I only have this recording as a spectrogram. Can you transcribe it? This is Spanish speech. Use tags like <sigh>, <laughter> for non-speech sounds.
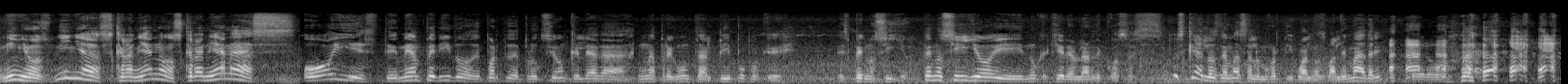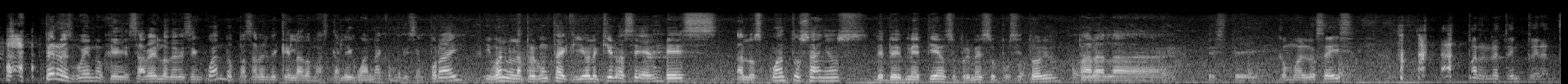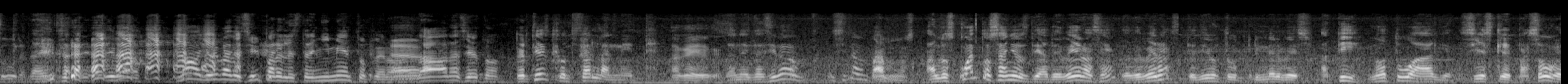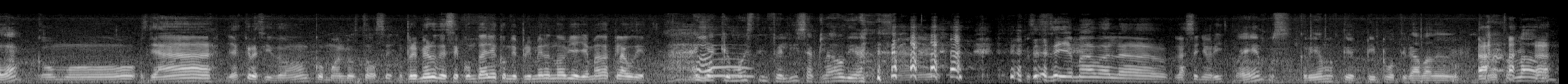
Niños, niñas, craneanos, craneanas. Hoy este, me han pedido de parte de producción que le haga una pregunta al Pipo porque es penosillo. Penosillo y nunca quiere hablar de cosas. Pues que a los demás a lo mejor igual nos vale madre, pero... <laughs> Pero es bueno que saberlo de vez en cuando para saber de qué lado más iguana, como dicen por ahí. Y bueno, la pregunta que yo le quiero hacer es, ¿a los cuántos años le metieron su primer supositorio para la... Este... Como a los seis. Para la temperatura. No, yo iba a decir para el estreñimiento, pero ah. no, no es cierto. Pero tienes que contestar la neta. Ok, ok. La neta, si no, si no, vámonos. ¿A los cuántos años de a de veras, eh? De de veras, te dieron tu primer beso? A ti, no tú a alguien. Si es que pasó, ¿verdad? Como ya, ya crecido, como a los 12. El primero de secundaria con mi primera novia llamada Claudia. Ay, ya quemó esta infeliz a Claudia. <laughs> Pues así se llamaba la, la, señorita. Bueno, pues creíamos que Pipo tiraba de, del otro lado.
